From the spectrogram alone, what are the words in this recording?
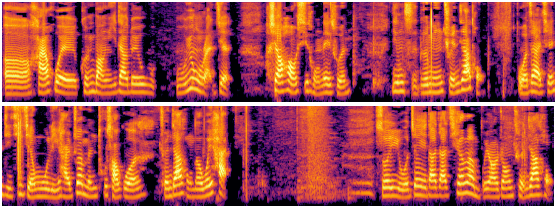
呃，还会捆绑一大堆无无用软件，消耗系统内存，因此得名全家桶。我在前几期节目里还专门吐槽过全家桶的危害，所以我建议大家千万不要装全家桶。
